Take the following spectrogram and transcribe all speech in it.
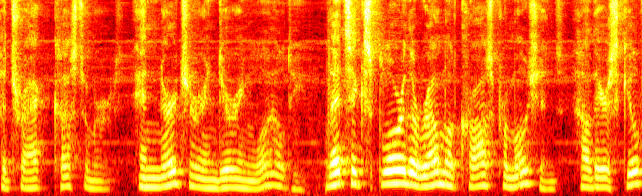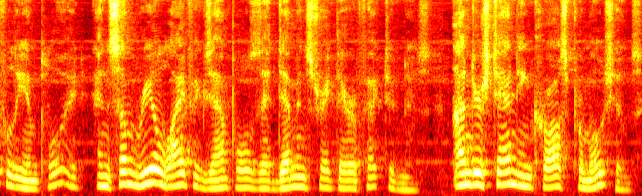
attract customers, and nurture enduring loyalty. Let's explore the realm of cross promotions, how they're skillfully employed, and some real life examples that demonstrate their effectiveness. Understanding cross promotions.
